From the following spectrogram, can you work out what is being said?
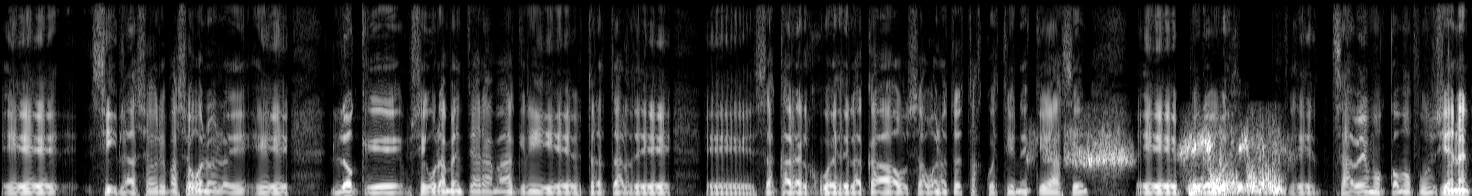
eh, sí, la sobrepasó. Bueno, eh, lo que seguramente hará Macri es tratar de eh, sacar al juez de la causa, bueno, todas estas cuestiones que hacen, eh, pero eh, sabemos cómo funcionan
